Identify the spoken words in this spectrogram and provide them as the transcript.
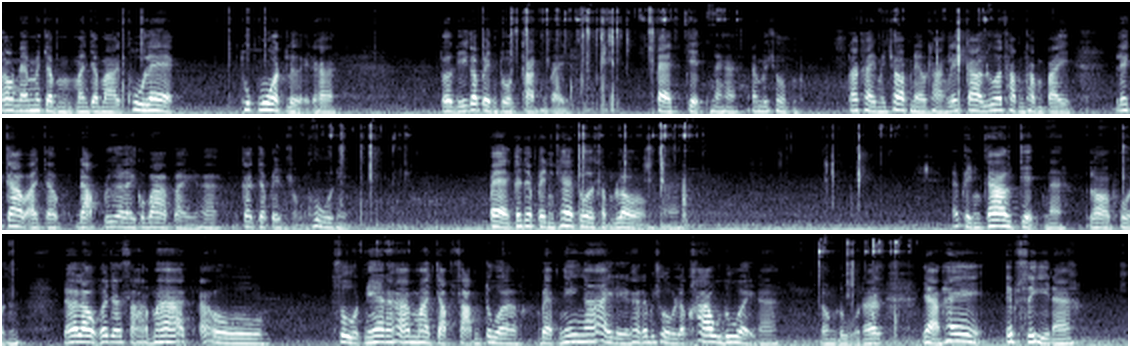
นอกนั้นมันจะมันจะมาคู่แรกทุกงวดเลยนะคะ ตัวนี้ก็เป็นตัวกันไปแปดเจ็ดนะคะท่านผู้ชม ถ้าใครไม่ชอบแนวทางเลขเก้าหรือว่าทำทำไปเลขเก้าอาจจะดับหรืออะไรก็ว่าไปนะคะก็จะเป็นสองคู่นี่แปดก็จะเป็นแค่ตัวสำรองนะและเป็นเก้าเจ็ดนะรอผล แล้วเราก็จะสามารถเอาสูตรนี้นะคะ มาจับสามตัวแบบง่าย ๆ เลยนะคะท่านผู้ชมแล้วเข้าด้วยนะ ลองดูนะอยากให้ FC นะ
